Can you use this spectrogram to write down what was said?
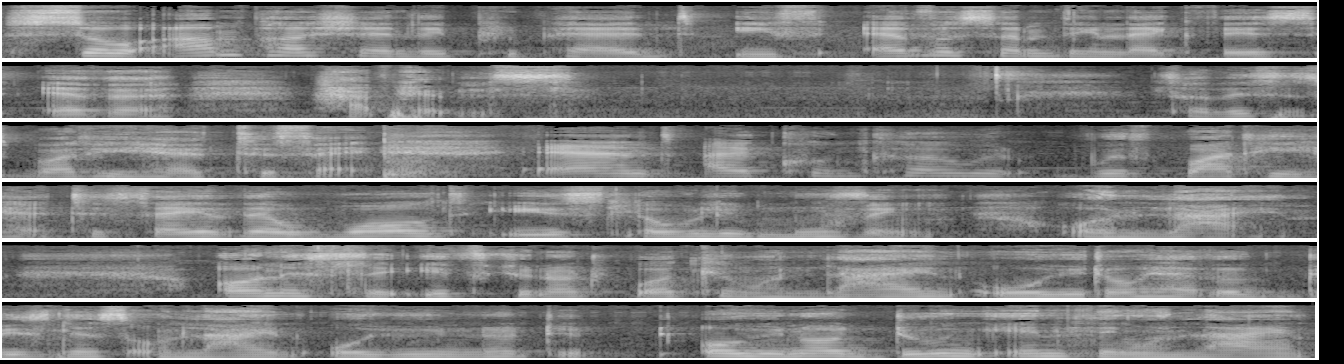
So I'm partially prepared if ever something like this ever happens. So this is what he had to say. And I concur with, with what he had to say. The world is slowly moving online. Honestly, if you're not working online or you don't have a business online or you're not or you're not doing anything online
